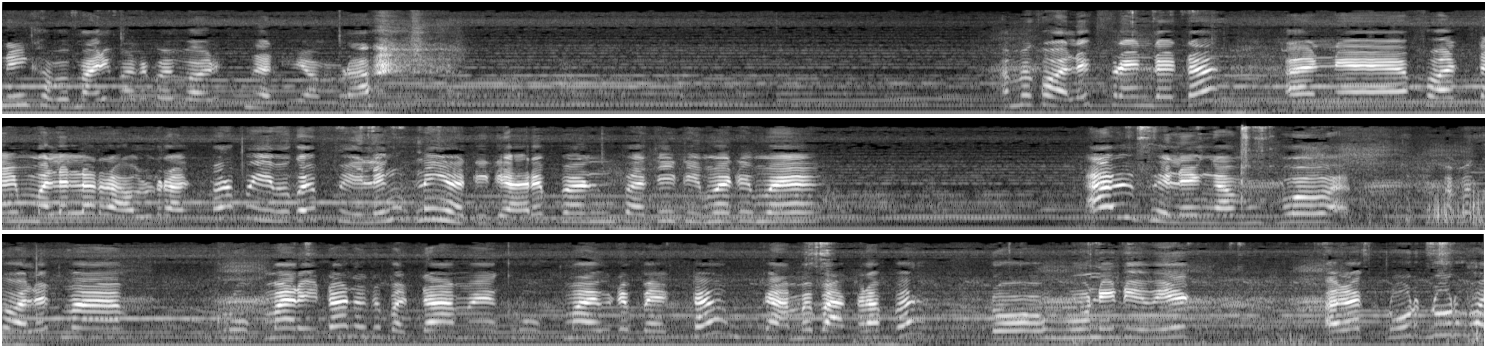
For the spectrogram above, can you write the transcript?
નહીં ખબર, મારી પાસે કોઈ વર્ક નથી હમણાં. અમે કોલેજ ફ્રેન્ડ હતા અને ફર્સ્ટ ટાઈમ મળેલા રાહુલ રાજ પણ એવી કોઈ ફિલિંગ નહીં હતી ત્યારે, પણ પછી ધીમે ધીમે આવી ફિલિંગ આમ. અમે કોલેજમાં ग्रुप में रही था तो बता अमे ग्रुप में आई बैठता क्या अमे बाकड़ा पर तो हूँ नहीं डेवियस अलग दूर दूर हो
